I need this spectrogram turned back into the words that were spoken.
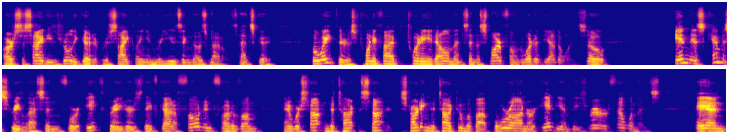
our society is really good at recycling and reusing those metals. That's good. But wait, there's 25 to 28 elements in a smartphone. What are the other ones? So in this chemistry lesson for eighth graders, they've got a phone in front of them, and we're starting to talk start, starting to talk to them about boron or indium, these rare earth elements. And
